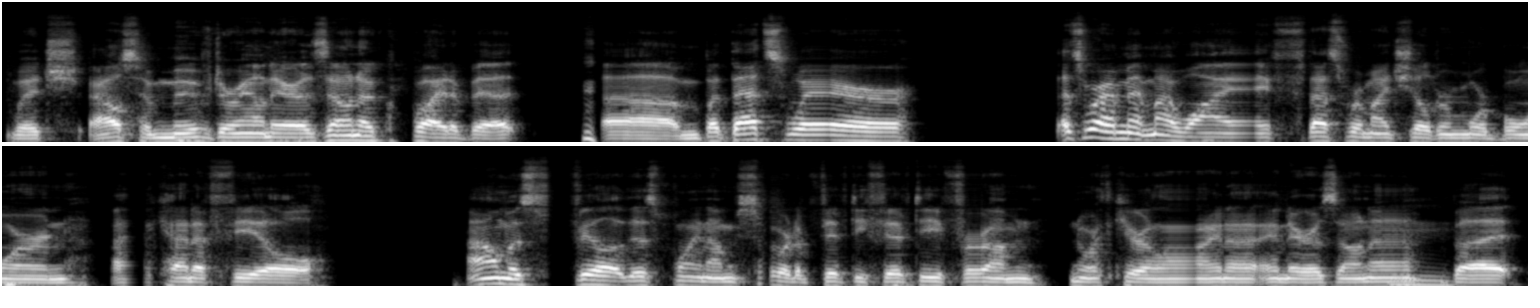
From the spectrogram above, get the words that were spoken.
which I also moved around Arizona quite a bit. Um, but that's where that's where I met my wife. That's where my children were born. I kind of feel I almost feel at this point I'm sort of 50-50 from North Carolina and Arizona, mm. but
